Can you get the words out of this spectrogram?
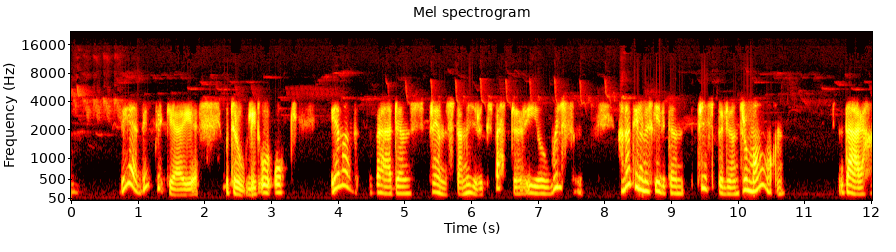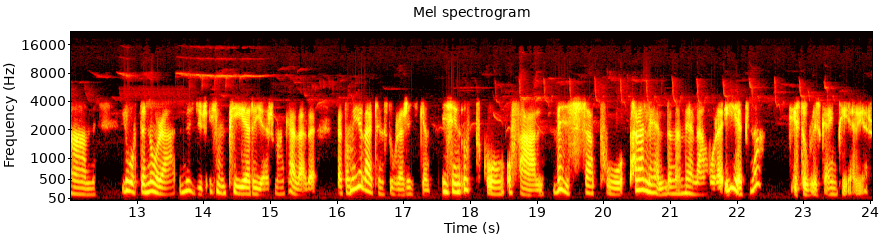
Det, det tycker jag är otroligt. Och, och en av världens främsta myrexperter, E.O. Wilson, han har till och med skrivit en prisbelönt roman där han låter några myrimperier, som han kallar det, för att de är verkligen stora riken, i sin uppgång och fall visa på parallellerna mellan våra egna historiska imperier.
